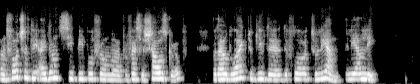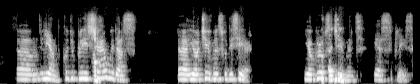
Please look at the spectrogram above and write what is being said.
Unfortunately, I don't see people from uh, Professor Shao's group, but I would like to give the, the floor to Lian, Lian Li. Um, Lian, could you please Oh. share with us uh, your achievements for this year? Your group's Thank you. achievements. Yes, please.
